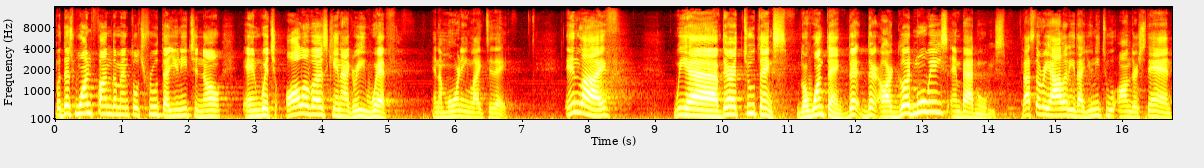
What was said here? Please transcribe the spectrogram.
But there's one fundamental truth that you need to know, in which all of us can agree with in a morning like today. In life, we have, there are two things. The one thing, there, there are good movies and bad movies. That's the reality that you need to understand.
